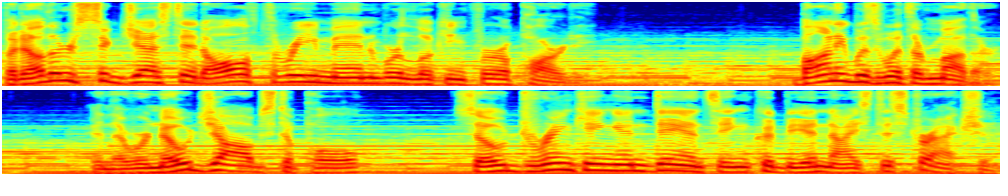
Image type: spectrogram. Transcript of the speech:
but others suggested all three men were looking for a party. Bonnie was with her mother, and there were no jobs to pull, so drinking and dancing could be a nice distraction.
